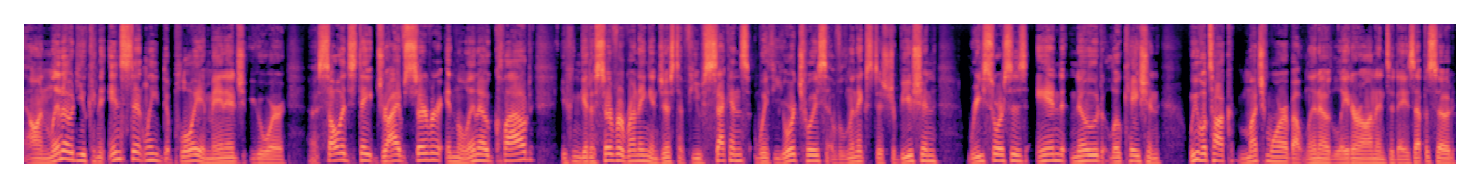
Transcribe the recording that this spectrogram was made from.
On Linode, you can instantly deploy and manage your uh, solid state drive server in the Linode cloud. You can get a server running in just a few seconds with your choice of Linux distribution, resources, and node location. We will talk much more about Linode later on in today's episode.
